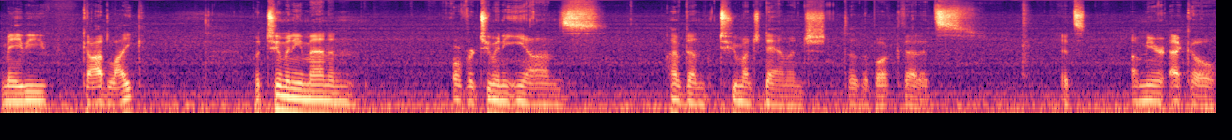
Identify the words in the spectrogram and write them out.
Maybe godlike. But too many men and over too many eons have done too much damage to the book that it's it's a mere echo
